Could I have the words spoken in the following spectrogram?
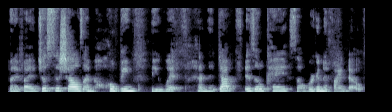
but if I adjust the shelves, I'm hoping the width and the depth is okay, so we're gonna find out.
